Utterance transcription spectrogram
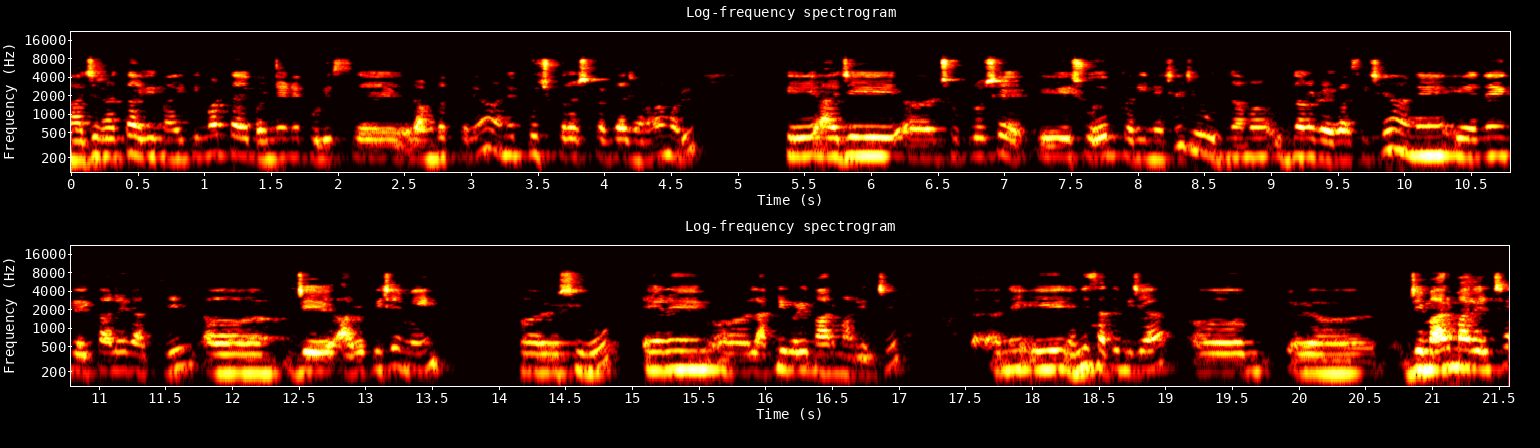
હાજર હતા એવી માહિતી મળતા એ બંનેને પોલીસે રાઉન્ડ અપ કર્યા અને પૂછપરછ કરતા જાણવા મળ્યું. કે આ જે છોકરો છે એ શોએબ કરીને છે, જે ઉધનામાં, ઉધનાનો રહેવાસી છે અને એને ગઈકાલે રાત્રે જે આરોપી છે મેઇન શિવો, એને લાકડી વડે માર મારેલ છે. અને એ, એની સાથે બીજા જે માર મારેલ છે,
